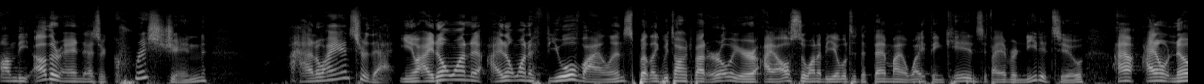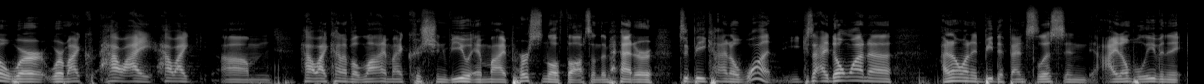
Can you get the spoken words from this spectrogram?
On the other end, as a Christian, how do I answer that? You know, I don't want to I don't want to fuel violence, but like we talked about earlier, I also want to be able to defend my wife and kids if I ever needed to. I, I don't know where where my how I how I um, how I kind of align my Christian view and my personal thoughts on the matter to be kind of one because I don't want to I don't want to be defenseless, and I don't believe in it.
